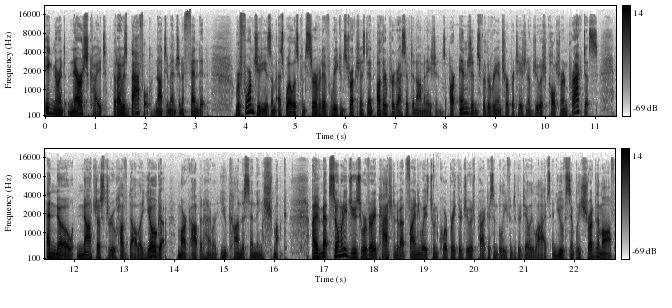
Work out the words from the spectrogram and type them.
ignorant narishkeit that I was baffled, not to mention offended. Reform Judaism, as well as conservative, Reconstructionist, and other progressive denominations, are engines for the reinterpretation of Jewish culture and practice. And no, not just through Havdalah yoga, Mark Oppenheimer, you condescending schmuck. I have met so many Jews who are very passionate about finding ways to incorporate their Jewish practice and belief into their daily lives, and you have simply shrugged them off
